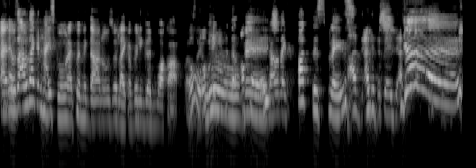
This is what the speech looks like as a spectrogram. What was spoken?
I, it was I was like in high school and I quit McDonald's with like a really good walk off. I was Oh, like, okay, that. Okay. bitch." I was like, fuck this place. I, I did the same. I, Good.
